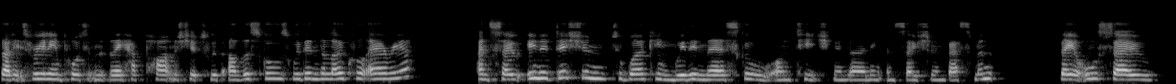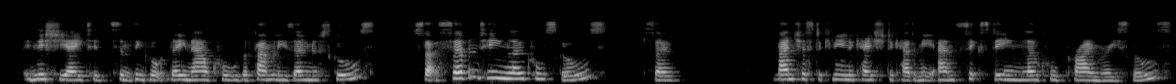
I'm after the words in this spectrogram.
that it's really important that they have partnerships with other schools within the local area. And so, in addition to working within their school on teaching and learning and social investment, they are also initiated something called they now call the family zone of schools. So that's 17 local schools. So Manchester Communication Academy and 16 local primary schools,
